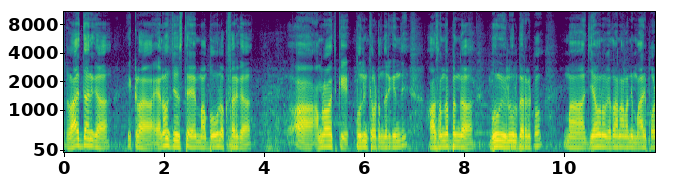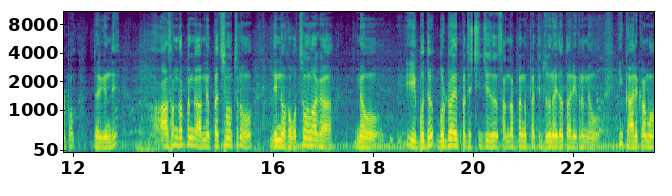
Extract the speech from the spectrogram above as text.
రాజధానిగా ఇక్కడ అనౌన్స్ చేస్తే మా భూములు ఒకసారిగా అమరావతికి పోలింగ్ ఇవ్వటం జరిగింది. ఆ సందర్భంగా భూమి విలువలు పెరగటం మా జీవన విధానాలన్నీ మారిపోవటం జరిగింది. ఆ సందర్భంగా మేము ప్రతి సంవత్సరం దీన్ని ఒక ఉత్సవంలాగా మేము ఈ బొడ్డు బొడ్రాయి ప్రతిష్ఠించే సందర్భంగా ప్రతి జూన్ ఐదో తారీఖున మేము ఈ కార్యక్రమం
